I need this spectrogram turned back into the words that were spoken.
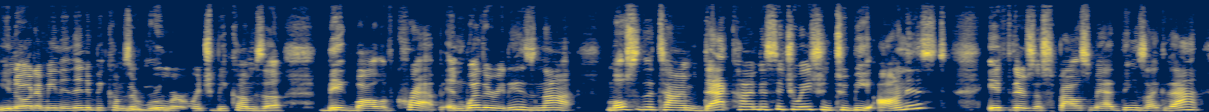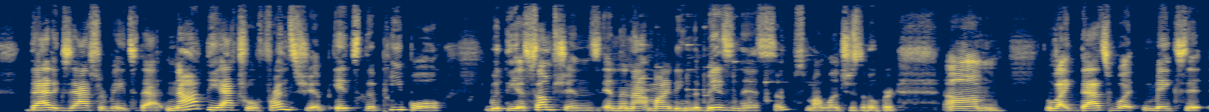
You know what I mean? And then it becomes a Mhm. rumor, which becomes a big ball of crap. And whether it is not, most of the time, that kind of situation, to be honest, if there's a spouse mad, things like that, that exacerbates that. Not the actual friendship, it's the people with the assumptions and the not minding the business. Oops, my lunch is over. Um, like that's what makes it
